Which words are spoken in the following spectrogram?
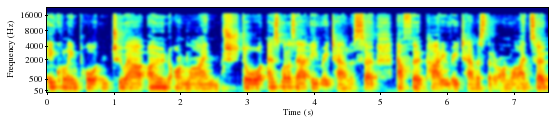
equally important to our own online store as well as our e-retailers. So our third party retailers that are online. So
